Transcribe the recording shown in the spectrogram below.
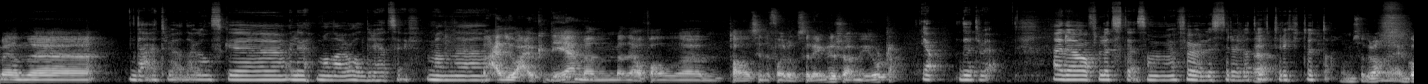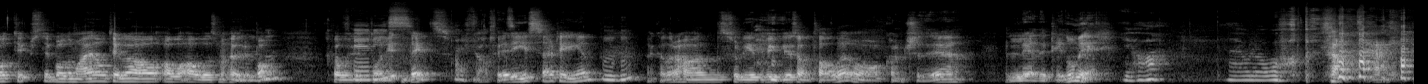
Men eh, der tror jeg det er ganske Eller man er jo aldri helt safe, men eh, Nei, du er jo ikke det, men, men iallfall uh, ta sine forholdsregler, så er mye gjort. da. ja, det tror jeg. Nei, Det er iallfall et sted som føles relativt trygt ut. da. Ja, men så bra. Det er et godt tips til både meg og til alle, alle, som hører på. Skal vi ut på en liten date? Perfekt. Ja, Feris er tingen. Der kan dere ha en solid, hyggelig samtale, og kanskje det leder til noe mer. Ja, det er jo lov å håpe.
